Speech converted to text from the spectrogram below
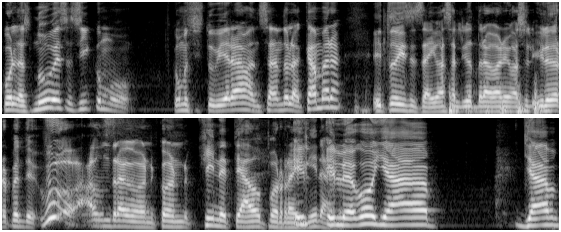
con las nubes así como, como si estuviera avanzando la cámara, y tú dices, ahí va a salir un dragón, y, va a salir- y luego de repente, ¡uh! un dragón con jineteado por Y, Rhaenyra. y luego ya, ya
